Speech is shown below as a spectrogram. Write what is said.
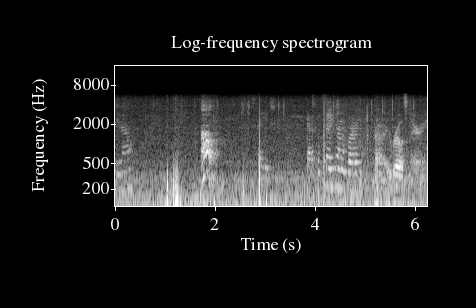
You know? Oh, sage. Gotta put sage on the bird. Alright, rosemary.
